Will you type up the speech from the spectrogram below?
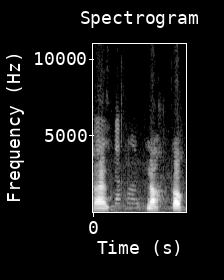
Go ahead. No, go.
